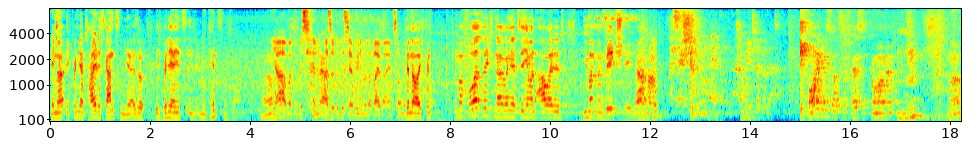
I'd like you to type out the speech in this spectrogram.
Ne, ich bin ja Teil des Ganzen hier. Also, ich bin ja jetzt. Du kennst mich ja. Ne? Ja, aber du bist ja, Ja. also du bist ja wirklich nur dabei bei einem Song. oder? Genau, ich bin immer Vorsicht, ne, wenn jetzt hier jemand arbeitet, niemand im Weg steht. Ja? Das ist ja schön. Hier vorne gibt es was zu fressen, komm mal mit. Mhm. Ne?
